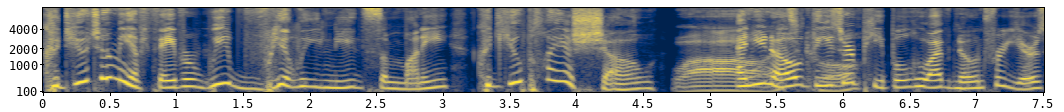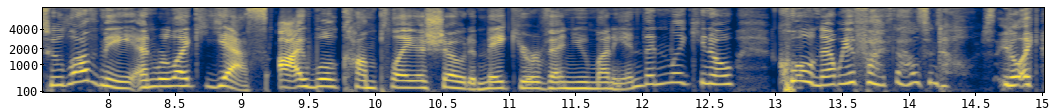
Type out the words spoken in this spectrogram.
Could you do me a favor? We really need some money. Could you play a show? Wow. and you know, that's these are people who I've known for years who love me and were like, yes, I will come play a show to make your venue money. And then, like, you know, cool, now we have $5,000. You know, like,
